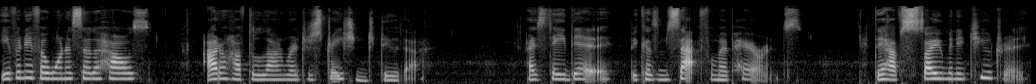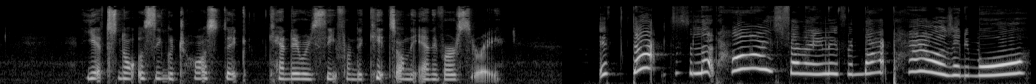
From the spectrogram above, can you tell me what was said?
Even if I want to sell the house, I don't have to land registration to do that. I stay there because I'm sad for my parents. They have so many children, yet not a single chopstick can they receive from the kids on the anniversary. If that doesn't let Hai's family live in that house anymore,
